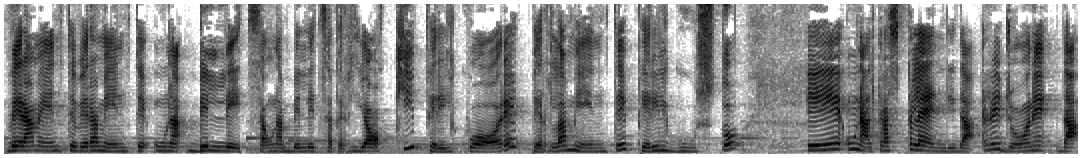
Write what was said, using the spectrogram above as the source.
Veramente, veramente una bellezza, una bellezza per gli occhi, per il cuore, per la mente, per il gusto e un'altra splendida regione da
